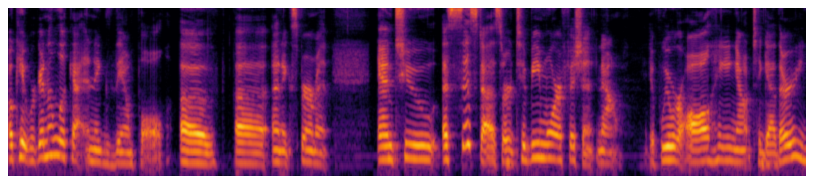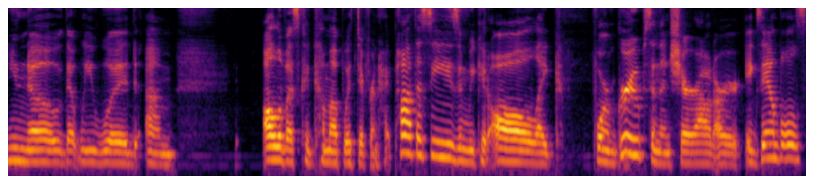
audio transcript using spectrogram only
Okay, we're going to look at an example of uh, an experiment. And to assist us or to be more efficient, now, if we were all hanging out together, you know that we would, um, all of us could come up with different hypotheses and we could all like form groups and then share out our examples.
